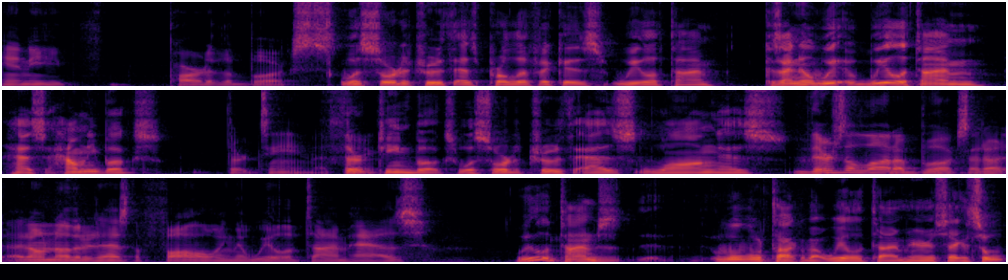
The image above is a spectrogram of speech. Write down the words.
any part of the books. Was Sword of Truth as prolific as Wheel of Time? Because I know Wheel of Time has how many books? 13. I think. Thirteen books. Was Sword of Truth as long as? There's a lot of books. I don't I don't know that it has the following that Wheel of Time has. Wheel of Time's. Well, we'll talk about Wheel of Time here in a second. So,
